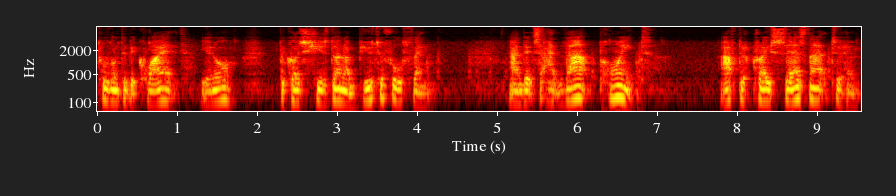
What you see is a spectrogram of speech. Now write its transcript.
told him to be quiet, you know, because she's done a beautiful thing. And it's at that point, after Christ says that to him,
